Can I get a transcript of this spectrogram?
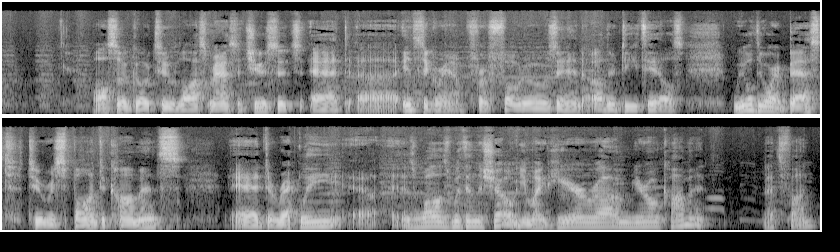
Also, go to Lost Massachusetts at uh, Instagram for photos and other details. We will do our best to respond to comments uh, directly uh, as well as within the show. You might hear um, your own comment. That's fun.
